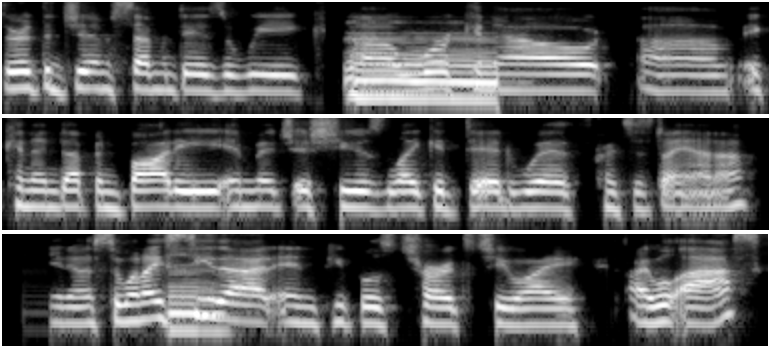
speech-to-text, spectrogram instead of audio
They're at the gym seven days a week, uh, working Mm. out. Um, it can end up in body image issues like it did with Princess Diana you know so when i see Mm. that in people's charts too i i will ask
